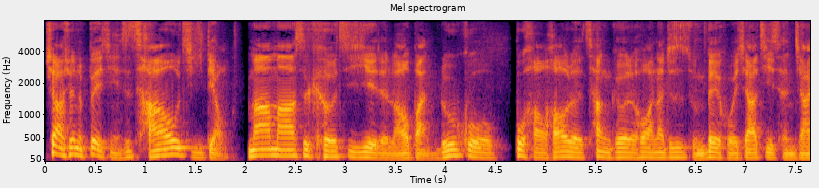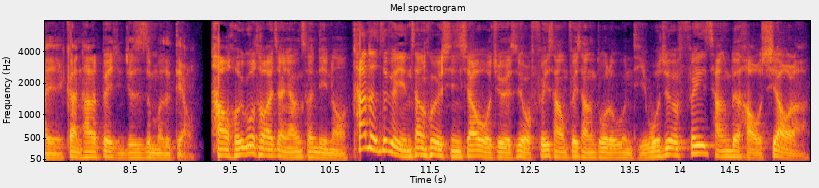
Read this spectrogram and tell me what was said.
萧亚轩的背景也是超级屌，妈妈是科技业的老板，如果不好好的唱歌的话，那就是准备回家继承家业。干，他的背景就是这么的屌。好，回过头来讲杨丞琳哦，他的这个演唱会的行销，我觉得也是有非常非常多的问题，我觉得非常的好笑啦。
